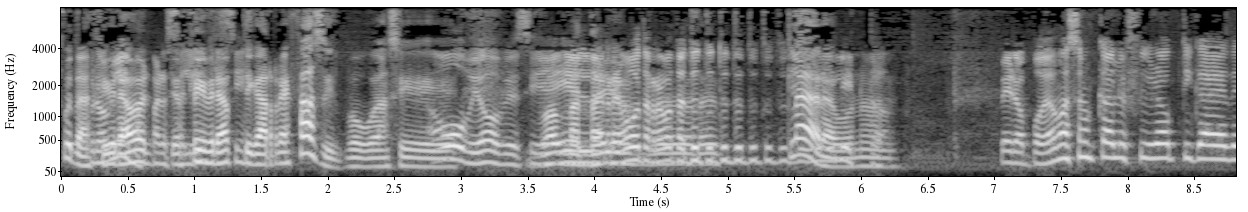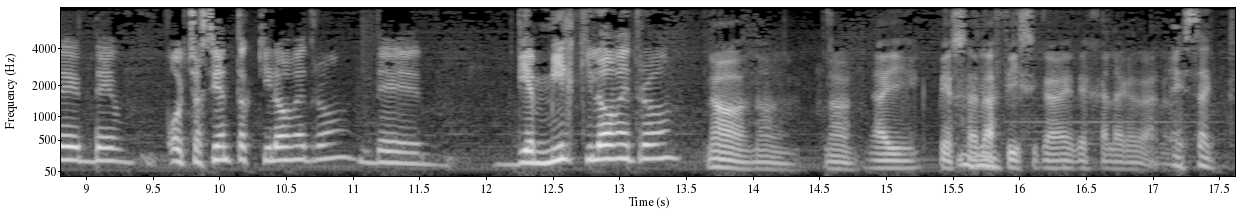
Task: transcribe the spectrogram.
Puta, fibra, para de salir, fibra sí. óptica re fácil, pues, así. obvio, obvio, sí. rebota, rebota, tu, tu, tu, Claro, bueno. Pero podemos hacer un cable de fibra óptica de, de 800 kilómetros, de 10.000 kilómetros. No, no, no. Ahí empieza la física y deja la cagada. Exacto.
